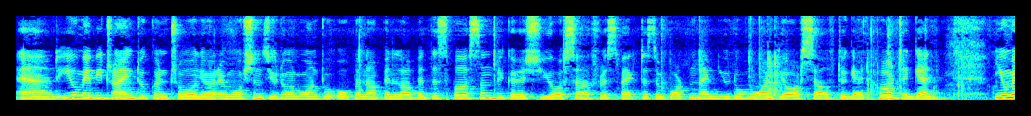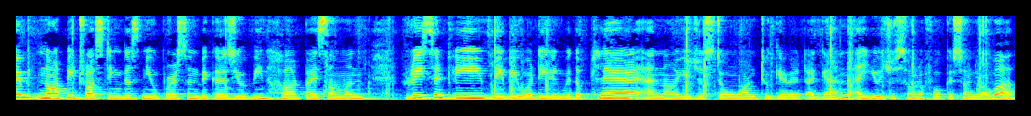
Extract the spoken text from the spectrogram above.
and you may be trying to control your emotions. You don't want to open up in love with this person because your self-respect is important and you don't want yourself to get hurt again you may not be trusting this new person because you've been hurt by someone recently. Maybe you were dealing with a player and now you just don't want to give it again and you just want to focus on your work.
